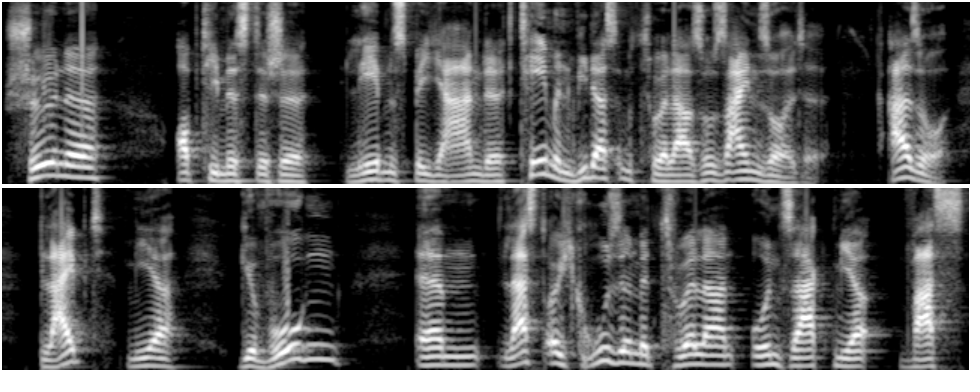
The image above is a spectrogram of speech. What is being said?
schöne, optimistische, lebensbejahende Themen, wie das im Thriller so sein sollte. Also bleibt mir gewogen, ähm, lasst euch gruseln mit Thrillern und sagt mir, was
